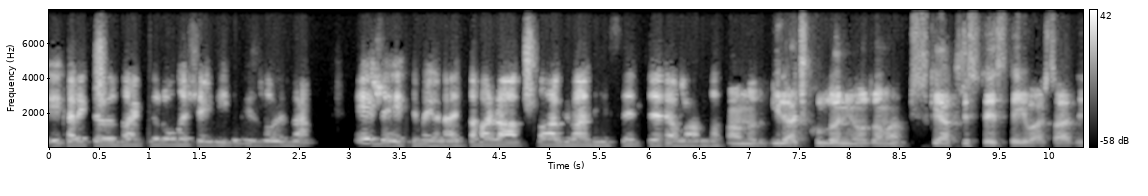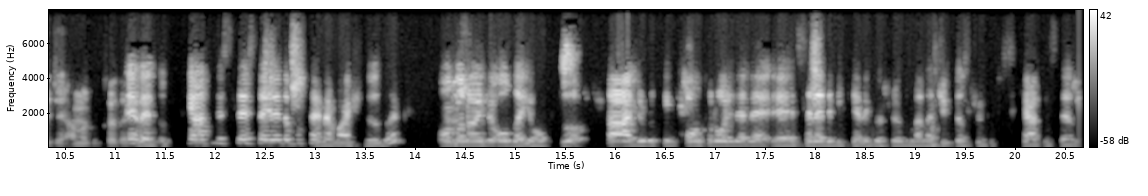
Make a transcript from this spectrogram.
E, karakter özellikleri ona şey değildi. Biz de o yüzden evde eğitime yöneldik. Daha rahat, daha güvende hissedeceği alanda. Anladım. İlaç kullanıyor o zaman. Psikiyatrist desteği var sadece anladığım kadarıyla. Evet. Psikiyatrist desteğine de bu sene başladık. Ondan Hı. önce o da yoktu. Sadece rutin kontrollere e, senede bir kere götürüyordum ben açıkçası. Çünkü psikiyatristlerin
